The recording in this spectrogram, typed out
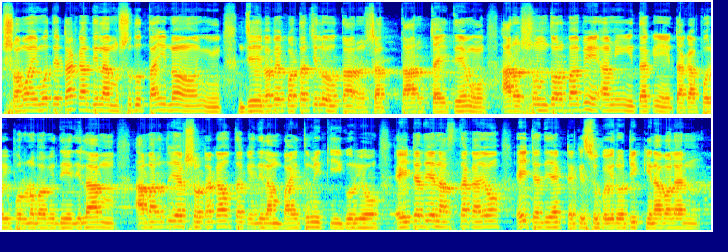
সময় মতে টাকা দিলাম, শুধু তাই নয়, যেভাবে কথা ছিল তার তার চাইতেও আরও সুন্দরভাবে আমি তাকে টাকা পরিপূর্ণভাবে দিয়ে দিলাম। আবার দুই একশো টাকাও তাকে দিলাম। ভাই, তুমি কি করিও? এইটা দিয়ে নাস্তা খায়ও এইটা দিয়ে একটা কিছু কইরো, ঠিক কিনা বলেন?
